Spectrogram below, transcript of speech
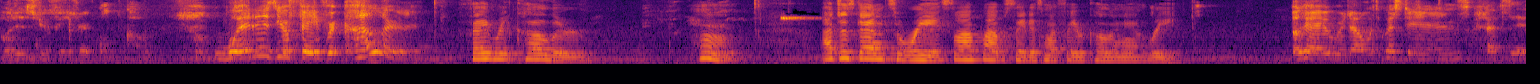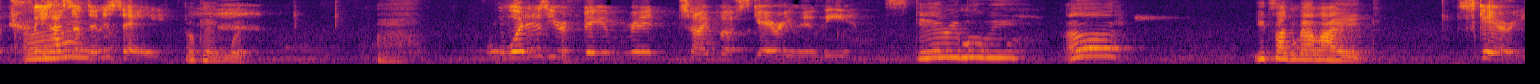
What is your favorite color? What is your favorite color? Favorite color? Hmm. I just got into red, so I'll probably say that's my favorite color now, red. Okay, we're done with the questions. That's it. we have something to say. Okay, what? What is your favorite type of scary movie? Scary movie? Uh, you talking about like, Scary.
